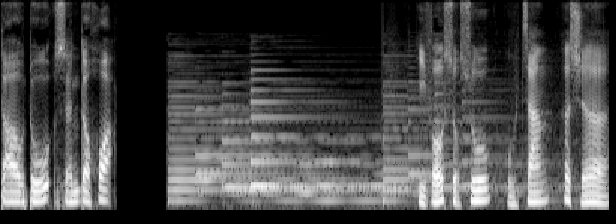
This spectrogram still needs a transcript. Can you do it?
导读神的话，以佛所书五章二十二、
